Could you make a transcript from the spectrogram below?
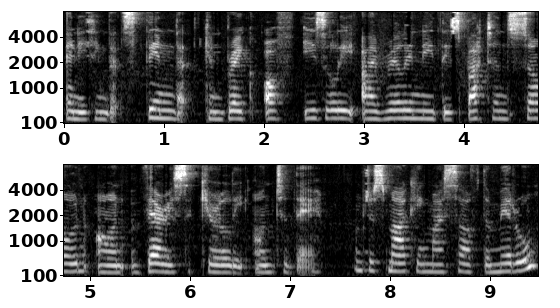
anything that's thin that can break off easily. I really need these buttons sewn on very securely onto there. I'm just marking myself the middle.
